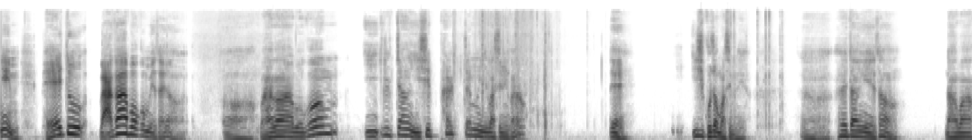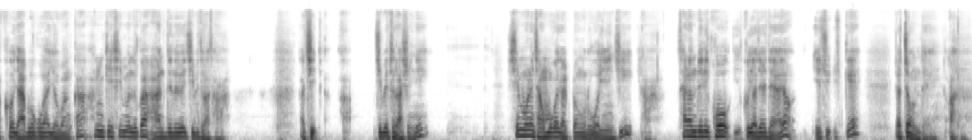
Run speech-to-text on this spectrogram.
님, 배두 마가복음에서요. 어, 마가복음 이 1장 28점 말씀인가요? 네. 29점 말씀이네요. 어, 회당에서 나와 그 야보고와 요한과 함께 시몬과 안드레의 집에 들어가사 아, 지, 아, 집에 들어가시니 시몬의 장모가 열병으로 누워있는지 아, 사람들이 그, 그 여자에 대하여 예수께 여쭤온대 아,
